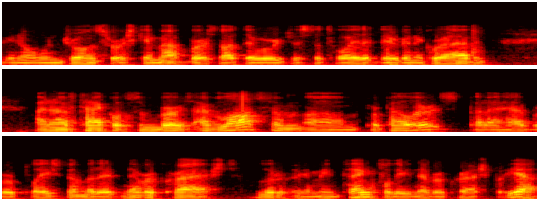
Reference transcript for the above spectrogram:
you know when drones first came out, birds thought they were just a toy that they were going to grab. And I've tackled some birds. I've lost some um, propellers, but I have replaced them. But it never crashed. Literally, I mean, thankfully, it never crashed. But yeah,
